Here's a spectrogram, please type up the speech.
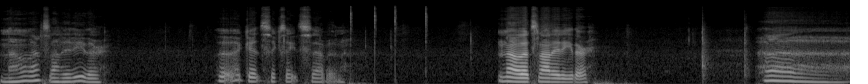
No, that's not it either. That gets 687. No, that's not it either. Hmm. Let's see.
